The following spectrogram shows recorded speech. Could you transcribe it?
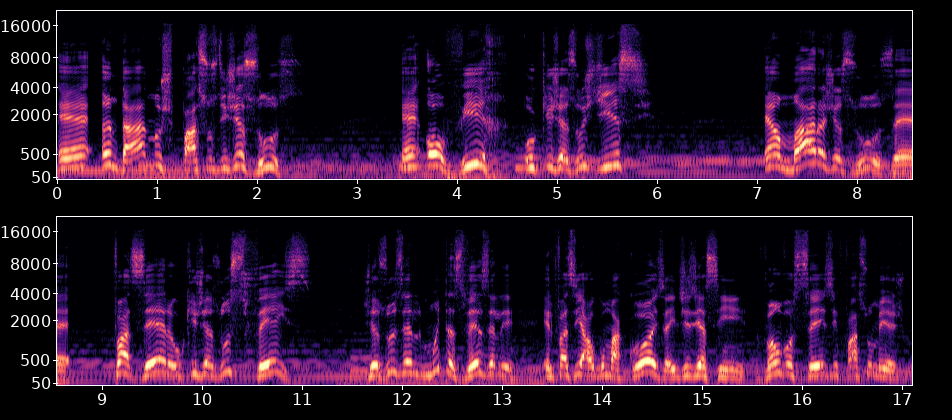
é andar nos passos de Jesus é ouvir o que Jesus disse, é amar a Jesus, é fazer o que Jesus fez. Jesus, ele, muitas vezes, ele, ele fazia alguma coisa e dizia assim: vão vocês e façam o mesmo.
